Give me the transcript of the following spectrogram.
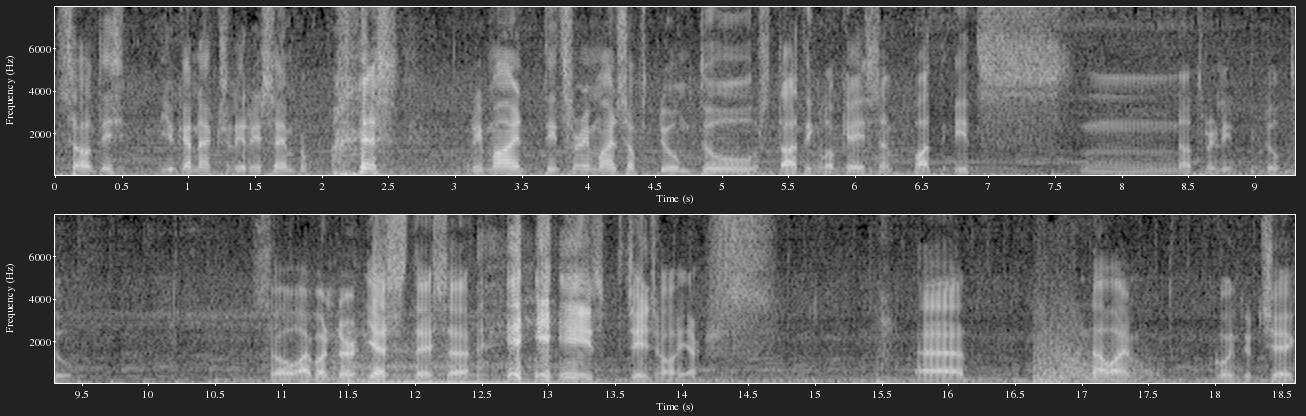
So this, you can actually resemble, remind, this reminds of Doom 2 starting location, but it's not really Doom 2. So I wonder, yes, there's a change all here. Uh, now I'm going to check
